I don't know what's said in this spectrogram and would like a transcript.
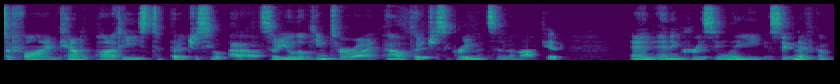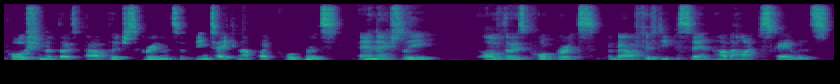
to find counterparties to purchase your power. So you're looking to write power purchase agreements in the market. And, and increasingly, a significant portion of those power purchase agreements have been taken up by corporates. And actually, of those corporates, about 50% are the hyperscalers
